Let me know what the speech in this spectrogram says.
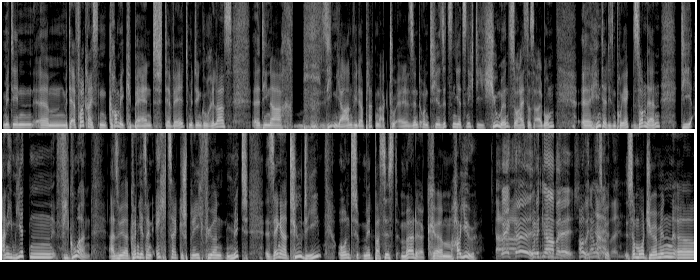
mit, den, ähm, mit der erfolgreichsten Comic-Band der Welt, mit den Gorillas, äh, die nach sieben Jahren wieder plattenaktuell sind. Und hier sitzen jetzt nicht die Humans, so heißt das Album, äh, hinter diesem Projekt, sondern die animierten Figuren. Also wir können jetzt ein Echtzeitgespräch führen mit Sänger 2D und mit Bassist Murdoch. Um, how are you? We're good. Abend. good. Oh, that was good. Some more German uh,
